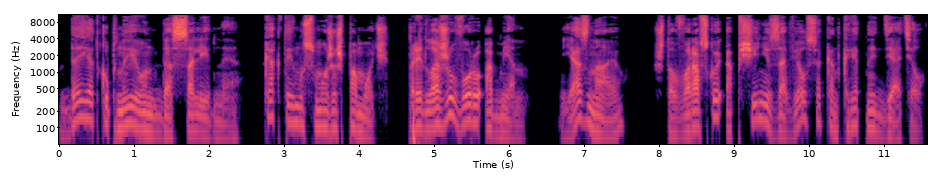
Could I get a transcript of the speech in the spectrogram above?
Да и откупные он даст солидные. Как ты ему сможешь помочь? Предложу вору обмен. Я знаю, что в воровской общине завелся конкретный дятел,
